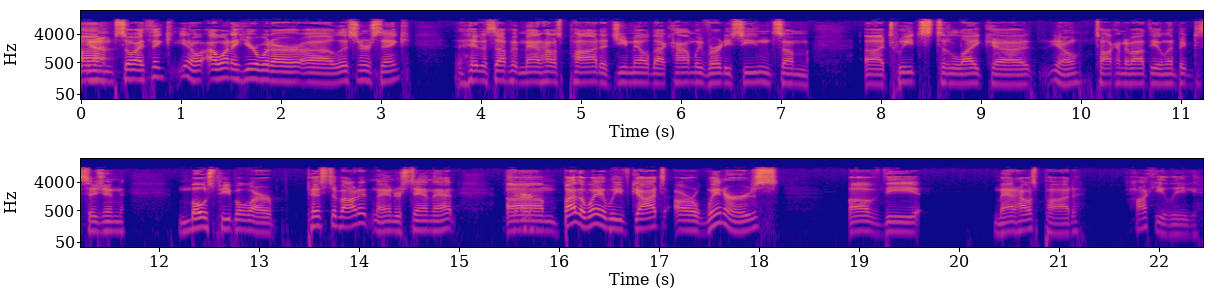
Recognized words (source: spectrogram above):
Um, Yeah. So I think, you know, I want to hear what our uh, listeners think. Hit us up at madhousepod at gmail.com. We've already seen some uh, tweets to the like, uh, you know, talking about the Olympic decision. Most people are pissed about it, and I understand that. Um, by the way, we've got our winners of the Madhouse Pod Hockey League.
